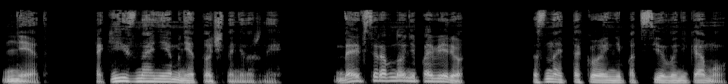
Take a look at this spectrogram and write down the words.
«Нет, такие знания мне точно не нужны. Да и все равно не поверю. Знать такое не под силу никому».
